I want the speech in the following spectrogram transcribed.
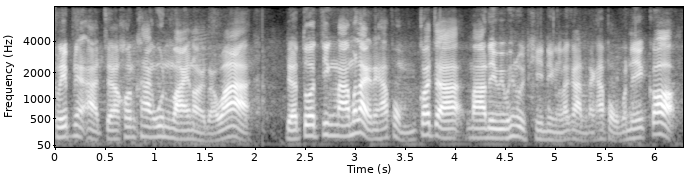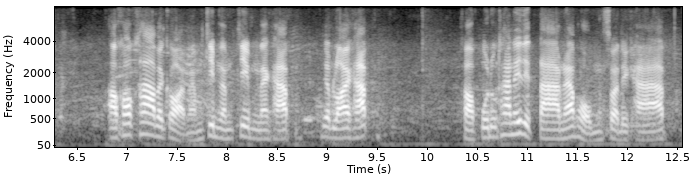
คลิปเนี่ยอาจจะค่อนข้างวุ่นวายหน่อยแต่ว่า เดี๋ยวตัวจริงมาเมื่อไหร่นะครับผมก็จะมารีวิวให้ดูอีกทีหนึ่งแล้วกันนะครับผมวันนี้ก็เอาคร่าวๆไปก่อนน้ำจิ้มน้ำจิ้มนะครับ เรียบร้อยครับ ขอบคุณทุกท่านที่ติดตามนะครับผม สวัสดีครับ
